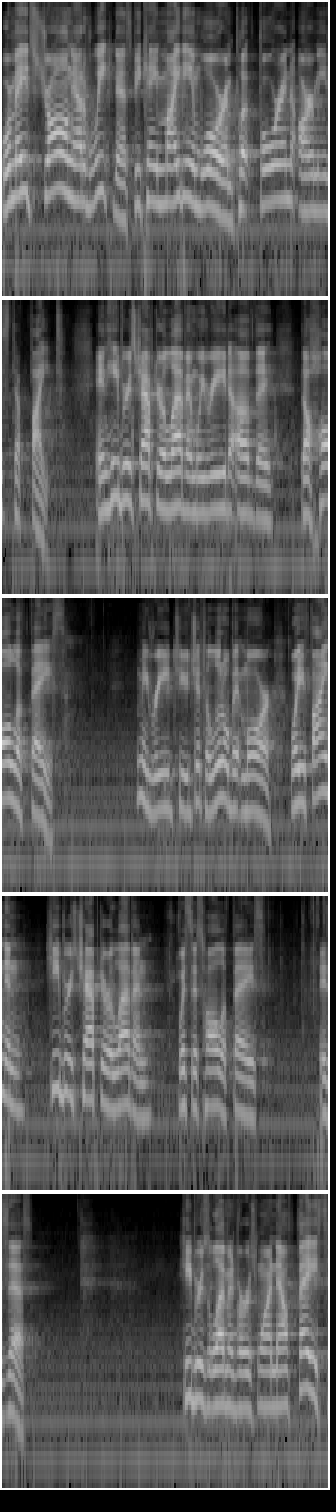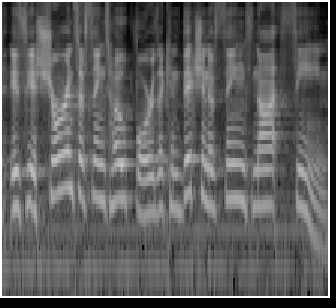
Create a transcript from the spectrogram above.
were made strong out of weakness, became mighty in war, and put foreign armies to fight In Hebrews chapter 11, we read of the, the hall of faith. Let me read to you just a little bit more. What you find in Hebrews chapter 11 with this hall of faith is this Hebrews 11, verse 1. Now, faith is the assurance of things hoped for, the conviction of things not seen.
